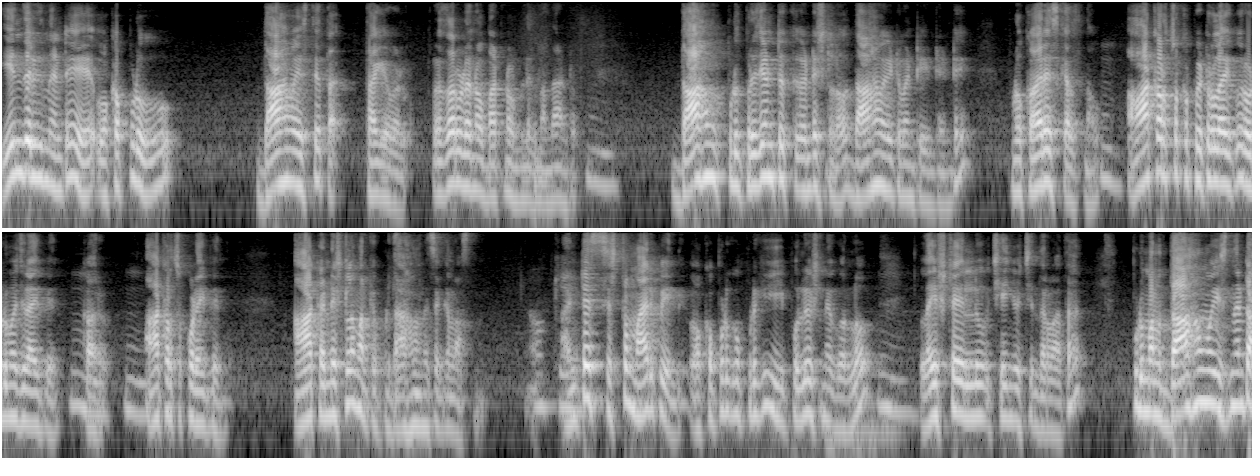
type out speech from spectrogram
ఏం జరిగిందంటే ఒకప్పుడు దాహం వేస్తే తాగేవాళ్ళు. రిజర్వ్డ్ అనే బట్టన్ ఉండేది మన దాంట్లో. ఉమ్, దాహం ఇప్పుడు ప్రజెంట్ కండిషన్లో దాహం ఎటువంటి ఏంటంటే ఇప్పుడు కారు వేసుకెళ్తున్నావు. ఆఖరి చుక్క పెట్రోల్ అయిపోయి రోడ్డు మధ్యలో అయిపోయింది కారు. ఉమ్, ఆఖరి చుక్క కూడా అయిపోయింది. ఆ కండిషన్లో మనకి ఇప్పుడు దాహం అనే సిగ్నల్ వస్తుంది. అంటే సిస్టమ్ మారిపోయింది. ఒకప్పటికప్పటికి ఈ పొల్యూషన్ యుగంలో ఉమ్, లైఫ్ స్టైల్ చేంజ్ వచ్చిన తర్వాత ఇప్పుడు మన దాహం వేసిందంటే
